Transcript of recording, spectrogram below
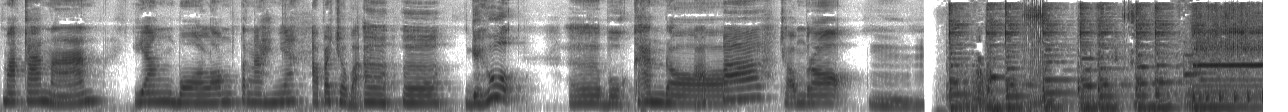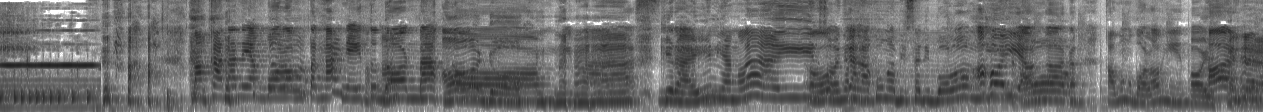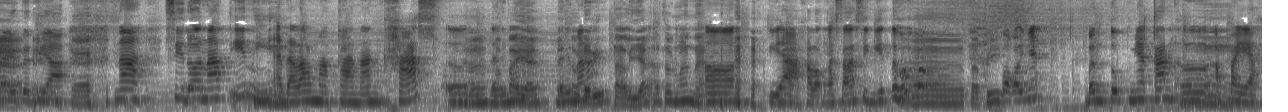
Makanan yang bolong tengahnya apa coba? Eh, eh, gehu. Eh, bukan dong. Apa? Combro. Hmm. Makanan yang bolong tengahnya itu donat Oh, dong. Donat. Kirain yang lain. Oh, Soalnya enggak. kan aku nggak bisa dibolongin. Oh iya, enggak dong. Kamu ngebolongin. Oh, iya. itu dia. Nah, si donat ini adalah makanan khas eh, Eh, dari apa mana? ya? Dari mana? dari Italia atau mana? Eh, ya, kalau nggak salah sih gitu. Eh, tapi Pokoknya bentuknya kan eh, Hmm. apa ya?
